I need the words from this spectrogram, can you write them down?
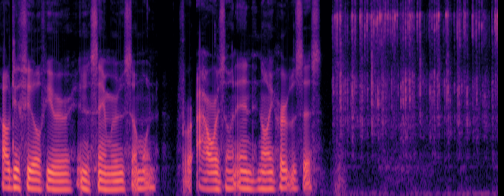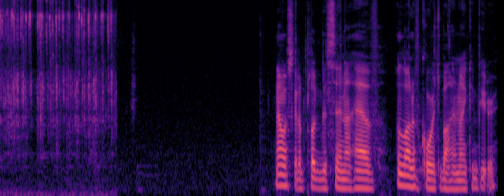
How would you feel if you were in the same room as someone for hours on end and all you heard was this? Now I just gotta plug this in. I have a lot of cords behind my computer.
